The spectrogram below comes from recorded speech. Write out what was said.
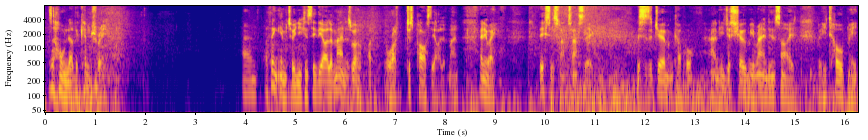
There's a whole nother country. And I think in between you can see the Isle of Man as well. I've, or I've just passed the Isle of Man. Anyway, this is fantastic. This is a German couple, and he just showed me around inside, but he told me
